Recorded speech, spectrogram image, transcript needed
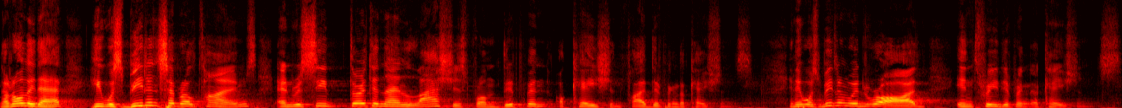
Not only that, he was beaten several times and received 39 lashes from different occasions, five different occasions. And he was beaten with rod in three different occasions.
